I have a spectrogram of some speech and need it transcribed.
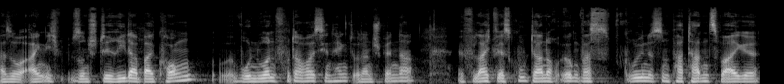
Also eigentlich so ein steriler Balkon, wo nur ein Futterhäuschen hängt oder ein Spender. Vielleicht wäre es gut, da noch irgendwas Grünes, ein paar Tannenzweige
